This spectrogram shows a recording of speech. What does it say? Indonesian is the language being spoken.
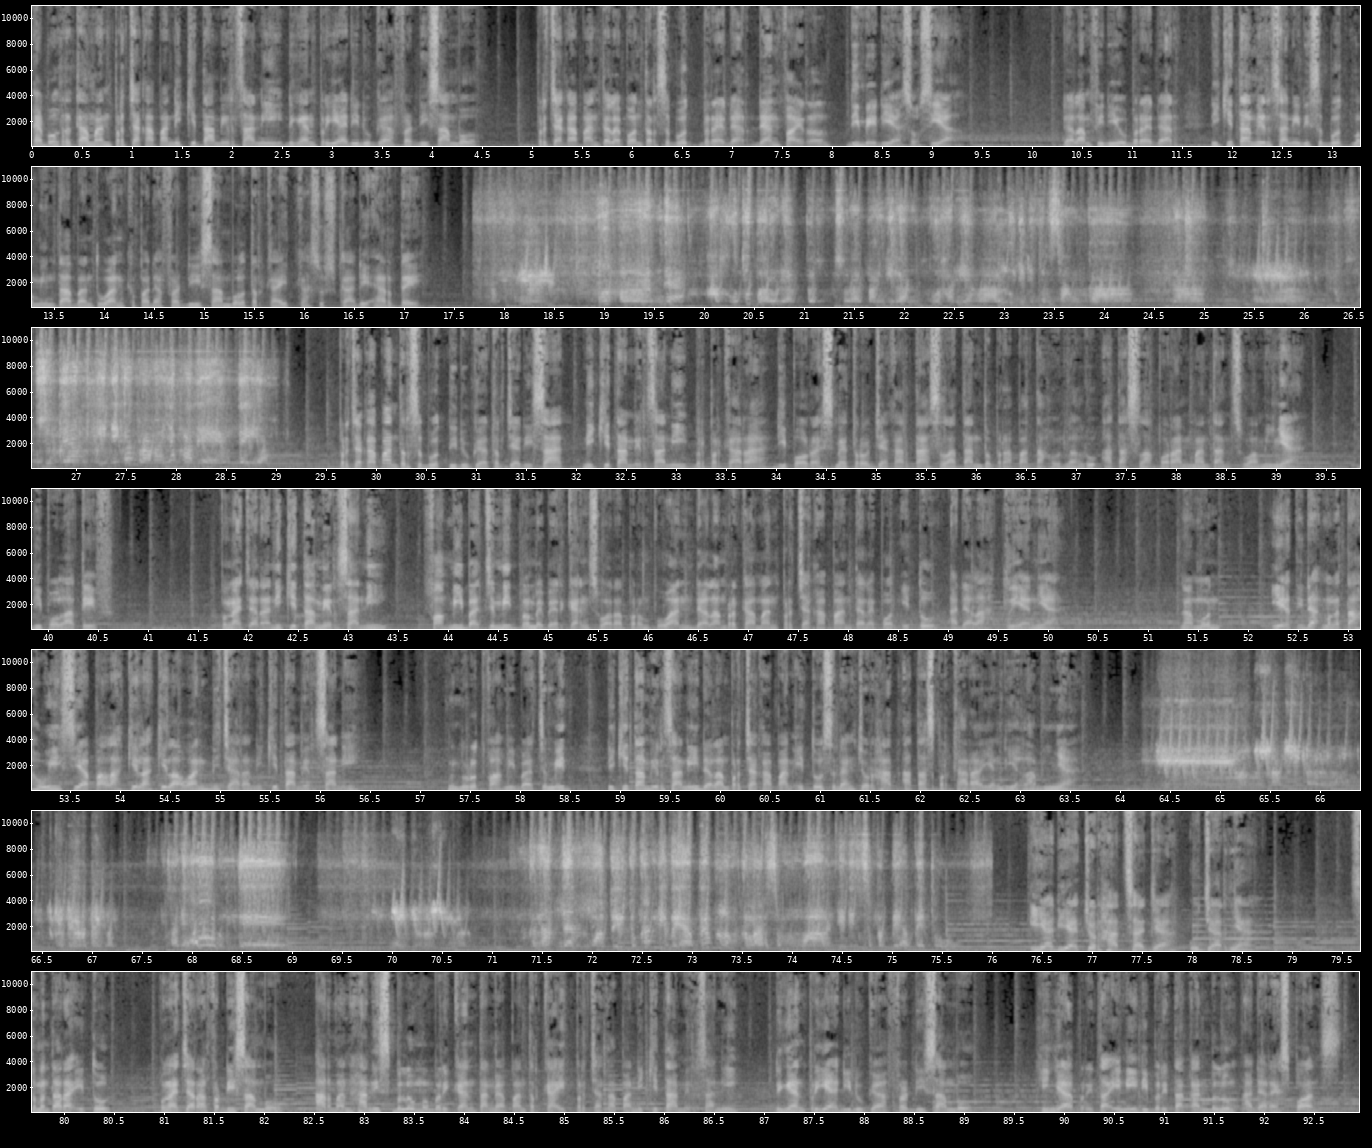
Heboh rekaman percakapan Nikita Mirsani dengan pria diduga Ferdi Sambo. Percakapan telepon tersebut beredar dan viral di media sosial. Dalam video beredar, Nikita Mirsani disebut meminta bantuan kepada Ferdi Sambo terkait kasus KDRT. Uh, enggak, aku tuh baru dapat surat panggilan dua hari yang lalu jadi tersangka. Nah, maksudnya ini kan ranahnya KDRT ya. Percakapan tersebut diduga terjadi saat Nikita Mirsani berperkara di Polres Metro Jakarta Selatan beberapa tahun lalu atas laporan mantan suaminya, Dipolatif. Pengacara Nikita Mirsani, Fahmi Bacemit membeberkan suara perempuan dalam rekaman percakapan telepon itu adalah kliennya. Namun, ia tidak mengetahui siapa laki-laki lawan bicara Nikita Mirsani. Menurut Fahmi Bacemit, Nikita Mirsani dalam percakapan itu sedang curhat atas perkara yang dialaminya. Kena dan waktu itu kan di BAP belum kelar semua, jadi sempat BAP tuh. Ia dia curhat saja, ujarnya. Sementara itu, pengacara Ferdi Sambo, Arman Hanis belum memberikan tanggapan terkait percakapan Nikita Mirsani dengan pria diduga Ferdi Sambo. Hingga berita ini diberitakan belum ada respons.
